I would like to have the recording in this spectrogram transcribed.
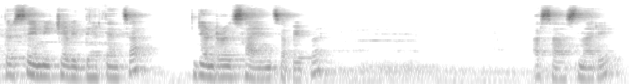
त्यानंतर सेमीच्या विद्यार्थ्यांचा जनरल सायन्सचा पेपर असा असणार आहे.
